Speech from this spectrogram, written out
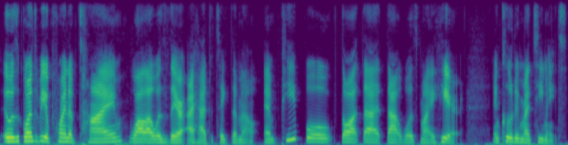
it was going to be a point of time while I was there. I had to take them out, and people thought that that was my hair, including my teammates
